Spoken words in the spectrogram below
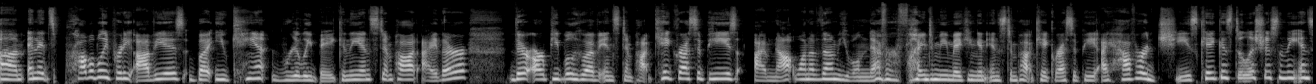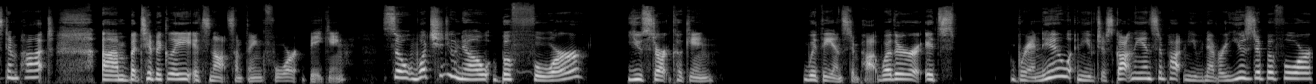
Um, and it's probably pretty obvious, but you can't really bake in the Instant Pot either. There are people who have Instant Pot cake recipes. I'm not one of them. You will never find me making an Instant Pot cake recipe. I have heard cheesecake is delicious in the Instant Pot, um, but typically it's not something for baking. So, what should you know before you start cooking with the Instant Pot? Whether it's brand new and you've just gotten the Instant Pot and you've never used it before,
